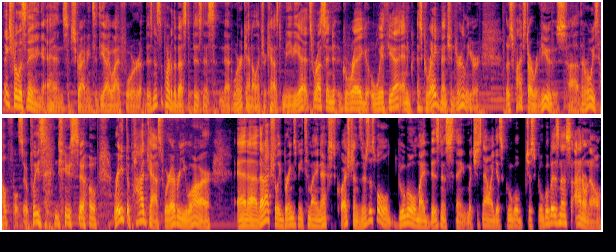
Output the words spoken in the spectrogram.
Thanks for listening and subscribing to DIY for Business, a part of the Best of Business Network and Electrocast Media. It's Russ and Greg with you. And as Greg mentioned earlier, those five star reviews, uh, they're always helpful. So please do so. Rate the podcast wherever you are. And uh, that actually brings me to my next questions. There's this whole Google My Business thing, which is now, I guess, Google just Google Business. I don't know.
